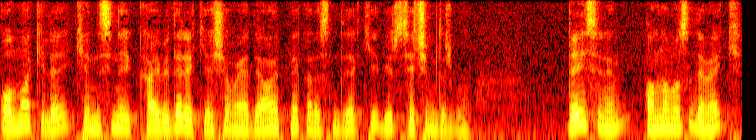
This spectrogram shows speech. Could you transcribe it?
olmak ile kendisini kaybederek yaşamaya devam etmek arasındaki bir seçimdir bu. Daisy'nin anlaması demek,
